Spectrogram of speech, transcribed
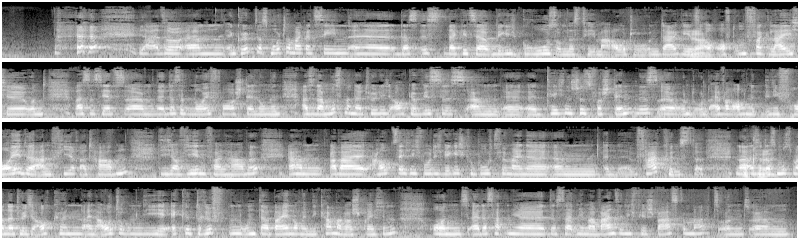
ja, also ähm, Grip, das Motormagazin, äh, das ist, da geht es ja wirklich groß um das Thema Auto und da geht es ja. auch oft um Vergleiche und was ist jetzt, ähm, das sind Neuvorstellungen. Also da muss man natürlich auch gewisses ähm, äh, äh technisches Verständnis äh, und, und einfach auch ne, die Freude an Vierrad haben, die ich auf jeden Fall habe. Ähm, aber hauptsächlich wurde ich wirklich gebucht für meine ähm, äh, Fahrkünste. Ne? Also okay. Also das muss man natürlich auch können ein Auto um die Ecke driften und dabei noch in die Kamera sprechen. Und äh, das hat mir, das hat mir mal wahnsinnig viel Spaß gemacht und ähm,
